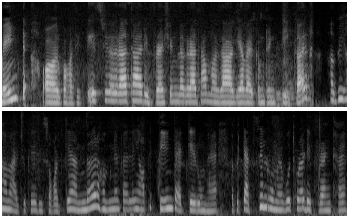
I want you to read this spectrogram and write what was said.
मिंट और बहुत ही टेस्टी लग रहा था रिफ्रेशिंग लग रहा था, मज़ा आ गया वेलकम ड्रिंक पीकर। अभी हम आ चुके हैं रिसोर्ट के अंदर। हमने पहले यहाँ पे तीन टाइप के रूम है। यहाँ पे कैप्सूल रूम है, वो थोड़ा डिफरेंट है।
